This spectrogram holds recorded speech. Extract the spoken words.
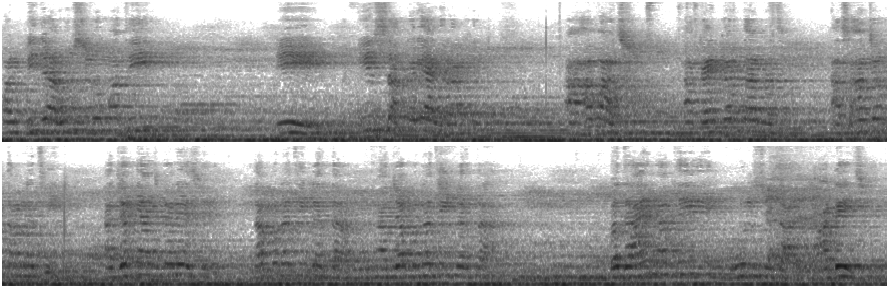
પણ બીજા ઋષિઓમાંથી એ ઈર્ષા કર્યા જ રાખે. આ અવાજ આ કંઈ કરતા નથી, આ સાચવતા નથી. આ જમ્યા જ કરે છે. તપ નથી કરતા, આ જપ નથી કરતા. બધાયમાંથી ભૂલ સુધાર કાઢે છે.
